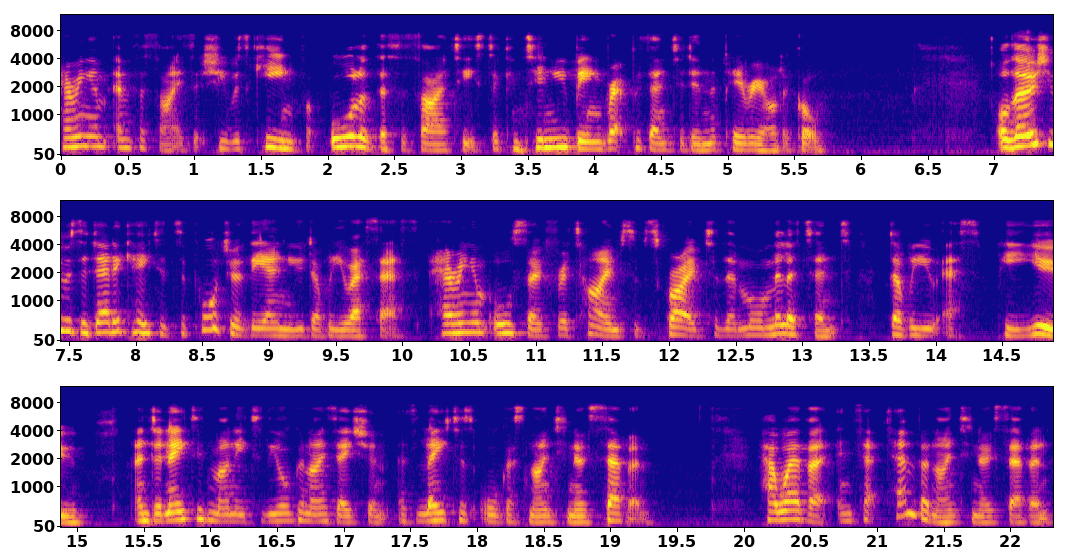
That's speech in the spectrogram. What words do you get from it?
Herringham emphasised that she was keen for all of the societies to continue being represented in the periodical. Although she was a dedicated supporter of the NUWSS, Herringham also for a time subscribed to the more militant WSPU and donated money to the organisation as late as August 1907. However, in September 1907,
